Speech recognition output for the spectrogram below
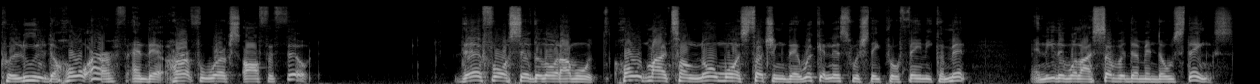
polluted the whole earth, and their hurtful works are fulfilled. Therefore, saith the Lord, I will hold my tongue no more as touching their wickedness which they profanely commit, and neither will I suffer them in those things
